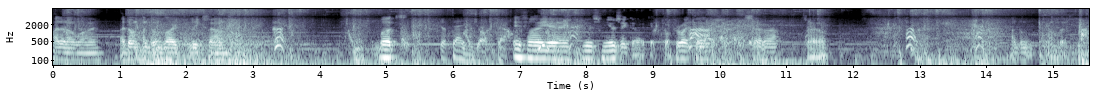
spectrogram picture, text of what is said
I don't know why. I don't I don't like leak sound. But if I uh, use music I get copyright etc. So I don't want that.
